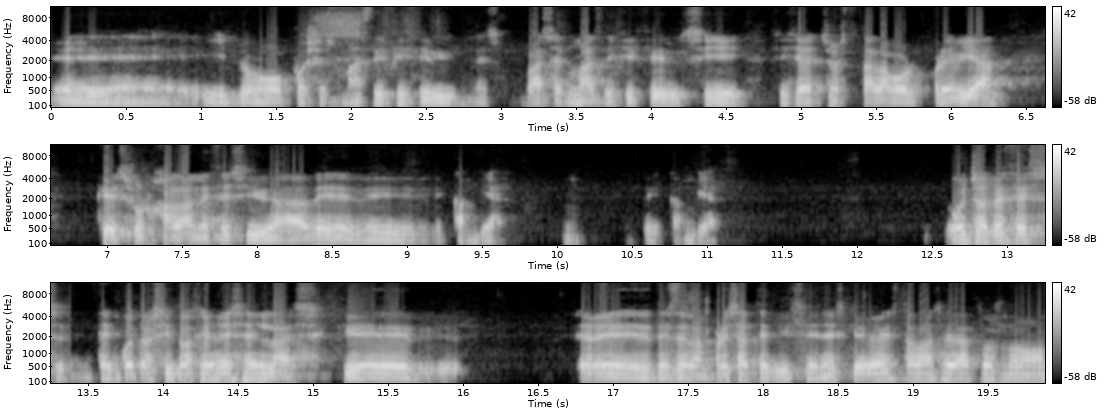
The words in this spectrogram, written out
Eh, y luego, pues es más difícil, va a ser más difícil si, se ha hecho esta labor previa que surja la necesidad de cambiar. De cambiar muchas veces te encuentras situaciones en las que eh, desde la empresa te dicen, es que esta base de datos no,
